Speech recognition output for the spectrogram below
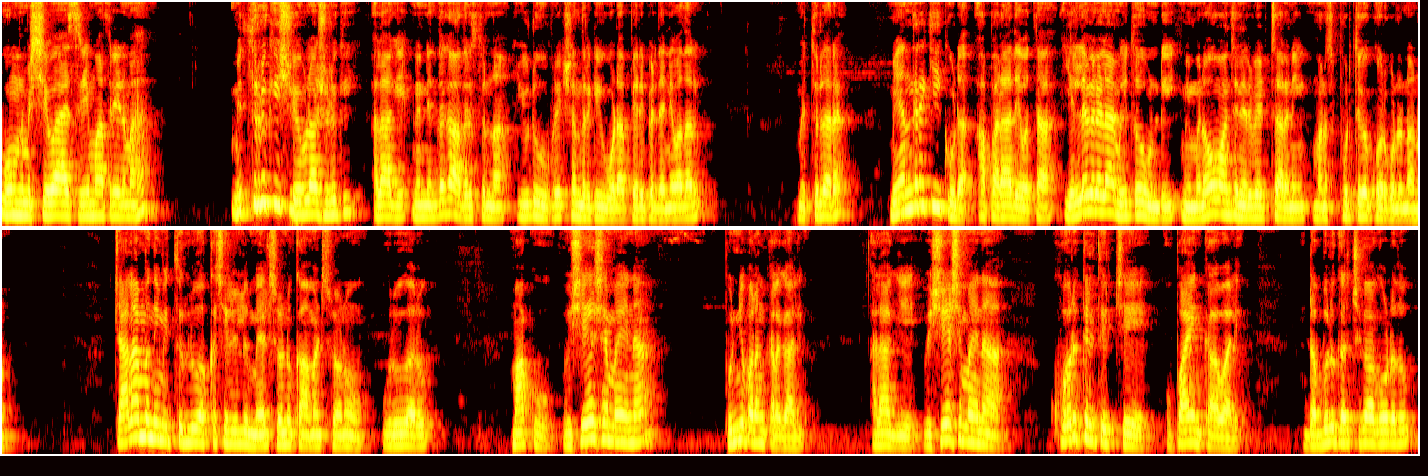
ఓం నమ శివాయ శ్రీమాత్రే నమ. మిత్రులకి శివభిలాషులకి అలాగే నన్ను ఎంతగా ఆదరిస్తున్న యూట్యూబ్ ప్రేక్షకులందరికీ కూడా పేరు పేరు ధన్యవాదాలు. మిత్రులారా మీ అందరికీ కూడా ఆ పరాదేవత ఎల్లవెల్లలా మీతో ఉండి మీ మనోవాంఛ నెరవేర్చాలని మనస్ఫూర్తిగా కోరుకుంటున్నాను. చాలామంది మిత్రులు అక్క చెల్లెలు మెయిల్స్లోను కామెంట్స్లోనూ గురువుగారు మాకు విశేషమైన పుణ్యఫలం కలగాలి. అలాగే విశేషమైన కోరికలు తీర్చే ఉపాయం కావాలి. డబ్బులు ఖర్చు కాకూడదు.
